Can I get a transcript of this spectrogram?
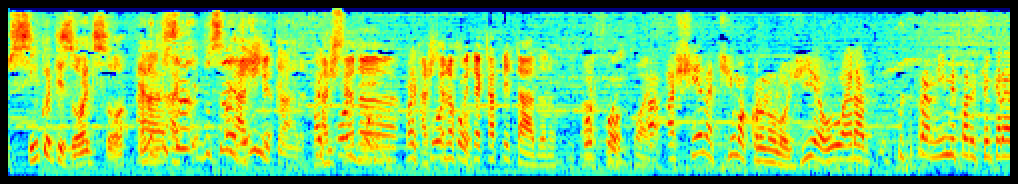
cinco episódios só. Era ah, do, a, do Raimi, cara. A Xena, mas, a Xena foi decapitada no por, a, a Xena tinha uma cronologia ou era... Porque pra mim me pareceu que era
